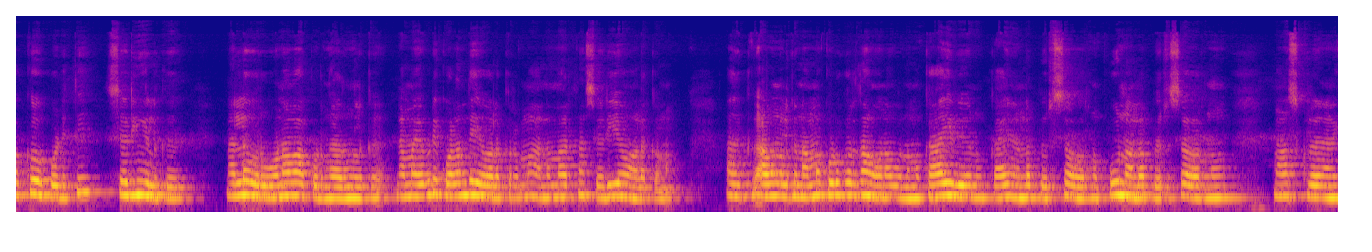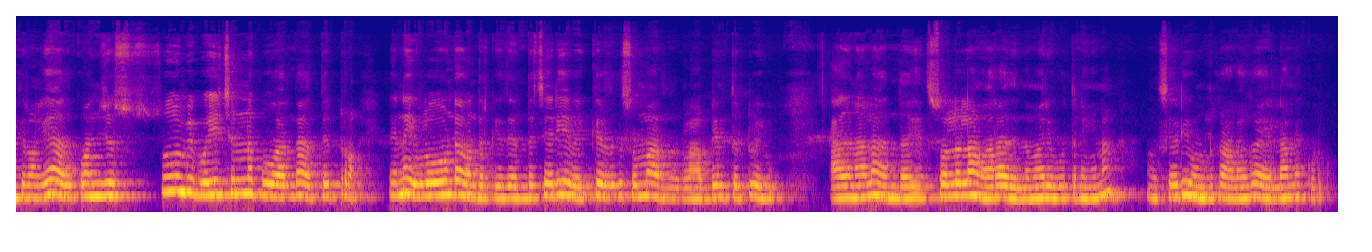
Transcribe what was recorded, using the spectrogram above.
பக்குவப்படுத்தி செடிங்களுக்கு நல்ல ஒரு உணவாக கொடுங்க அதுங்களுக்கு நம்ம எப்படி குழந்தைய வளர்க்குறோமோ அந்த மாதிரி தான் செடியும் வளர்க்கணும். அதுக்கு அவங்களுக்கு நம்ம கொடுக்குறது தான் உணவு. நம்ம காய் வேணும். காய் நல்லா பெருசாக வரணும். பூ நல்லா பெருசாக வரணும். மனசுக்குள்ளே நினைக்கிறோம் இல்லையா? அது கொஞ்சம் சூம்பி போய் சின்ன பூவாக இருந்தால் அது திட்டுறோம் என்ன இவ்வளோண்டா வந்திருக்கு? இது இந்த செடியை வைக்கிறதுக்கு சும்மா இருந்திருக்கலாம் அப்படின்னு திட்டுவீங்க. அதனால் அந்த இது சொல்லலாம் வராது. இந்த மாதிரி ஊற்றுனீங்கன்னா அந்த செடி உங்களுக்கு அழகாக எல்லாமே கொடுக்கும்.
